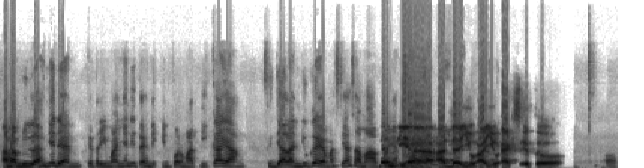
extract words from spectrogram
alhamdulillahnya dan keterimanya di teknik informatika yang sejalan juga ya Mas ya sama apa dan yang iya ada UI UX itu. Oke.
